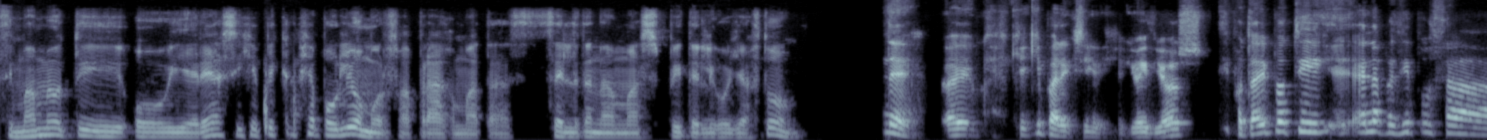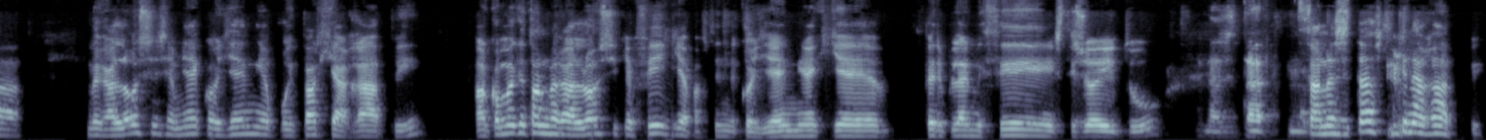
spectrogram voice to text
θυμάμαι ότι ο ιερέας είχε πει κάποια πολύ όμορφα πράγματα. Θέλετε να μας πείτε λίγο γι' αυτό; Ναι, ε, και εκεί παρεξήγηθηκε και ο ίδιος. Τίποτα. Είπε ότι ένα παιδί που θα μεγαλώσει σε μια οικογένεια που υπάρχει αγάπη, ακόμα και όταν μεγαλώσει και φύγει από αυτήν την οικογένεια και περιπλανηθεί στη ζωή του, θα αναζητά αυτή την αγάπη.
